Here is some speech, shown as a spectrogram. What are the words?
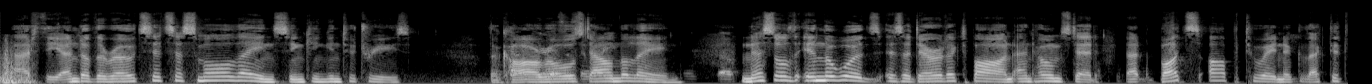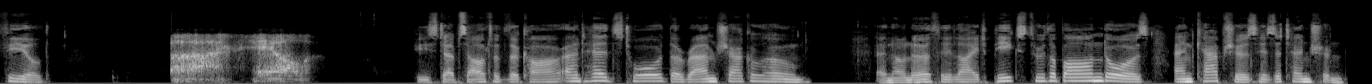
At the end of the road sits a small lane sinking into trees. The car rolls down the lane. Nestled in the woods is a derelict barn and homestead that butts up to a neglected field. Ah, hell. He steps out of the car and heads toward the ramshackle home. An unearthly light peeks through the barn doors and captures his attention.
